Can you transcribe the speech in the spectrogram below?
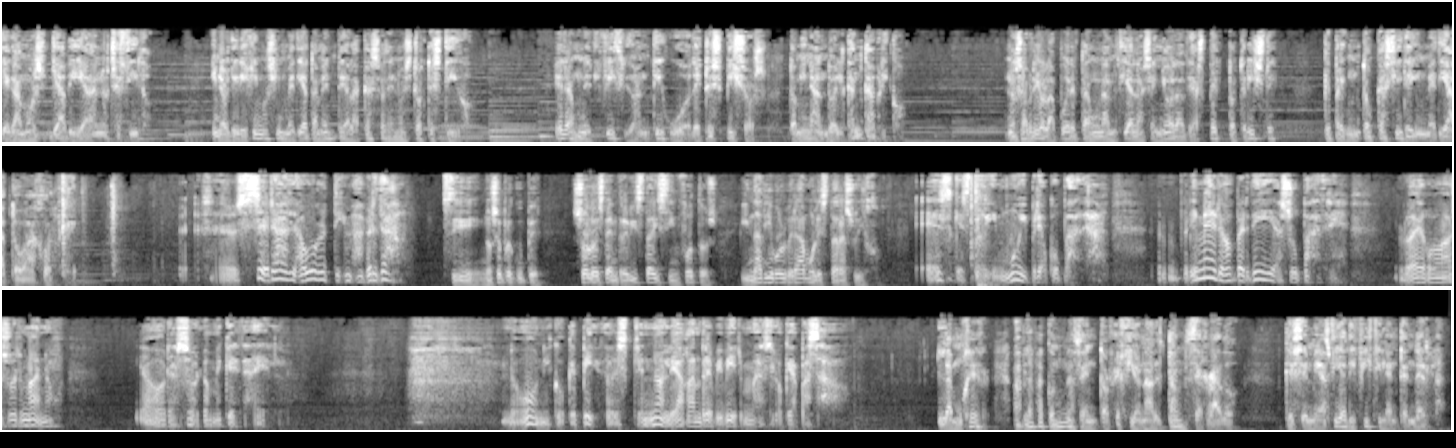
Llegamos ya había anochecido y nos dirigimos inmediatamente a la casa de nuestro testigo. Era un edificio antiguo de tres pisos dominando el Cantábrico. Nos abrió la puerta una anciana señora de aspecto triste que preguntó casi de inmediato a Jorge. Será la última, ¿verdad? Sí, no se preocupe. Solo esta entrevista y sin fotos. Y nadie volverá a molestar a su hijo. Es que estoy muy preocupada. Primero perdí a su padre, luego a su hermano, y ahora solo me queda él. Lo único que pido es que no le hagan revivir más lo que ha pasado. La mujer hablaba con un acento regional tan cerrado que se me hacía difícil entenderla.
